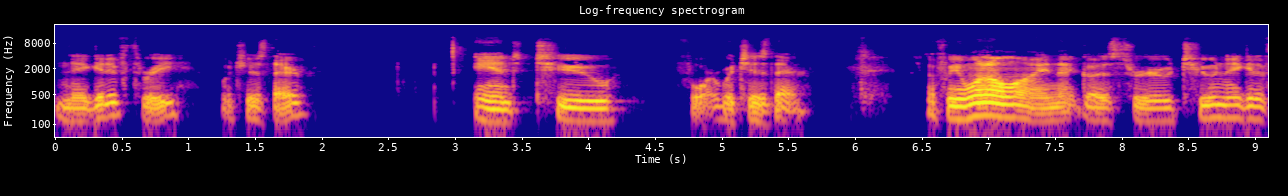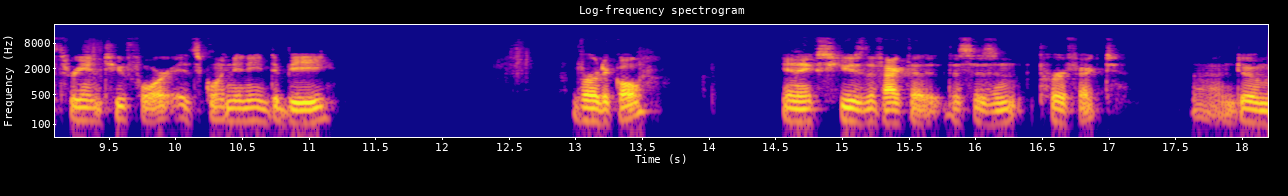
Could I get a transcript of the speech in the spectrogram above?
negative 3, which is there, and 2, 4, which is there. So if we want a line that goes through 2, negative 3, and 2, 4, it's going to need to be vertical. And excuse the fact that this isn't perfect. I'm doing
